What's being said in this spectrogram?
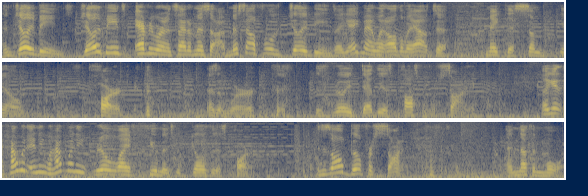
And jelly beans, jelly beans everywhere inside of Missile. Missile full of jelly beans. Like Eggman went all the way out to make this some, you know, park, as it were, as really deadly as possible for Sonic. Again, how would anyone, how many real life humans would go to this park? This is all built for Sonic, and nothing more.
